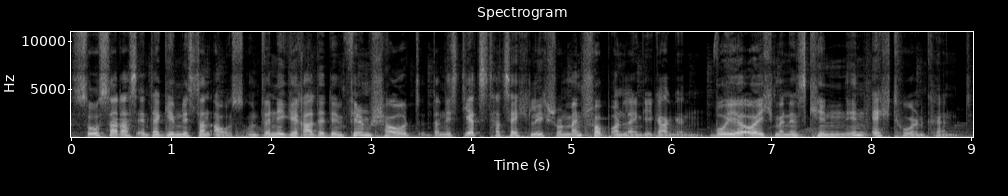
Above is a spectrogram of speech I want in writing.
so sah das Endergebnis dann aus. Und wenn ihr gerade den Film schaut, dann ist jetzt tatsächlich schon mein Shop online gegangen, wo ihr euch meinen Skin in echt holen könnt.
